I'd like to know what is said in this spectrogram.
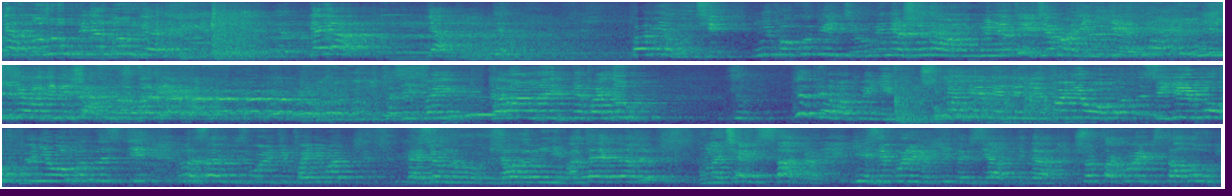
я служу в Петербурге. Я. Помилуйте, не погубите, у меня жена, у меня дети маленькие. Не сделайте несчастного человека. Со всей своей командой я пойду. Я прямо к министру. Что? Нет, нет, нет, нет, по неопытности, ей-богу, по неопытности. Вы сами изволите понимать, казенного жалования не хватает даже на чай и сахар, если были какие-то взятки, да, что такое к столу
